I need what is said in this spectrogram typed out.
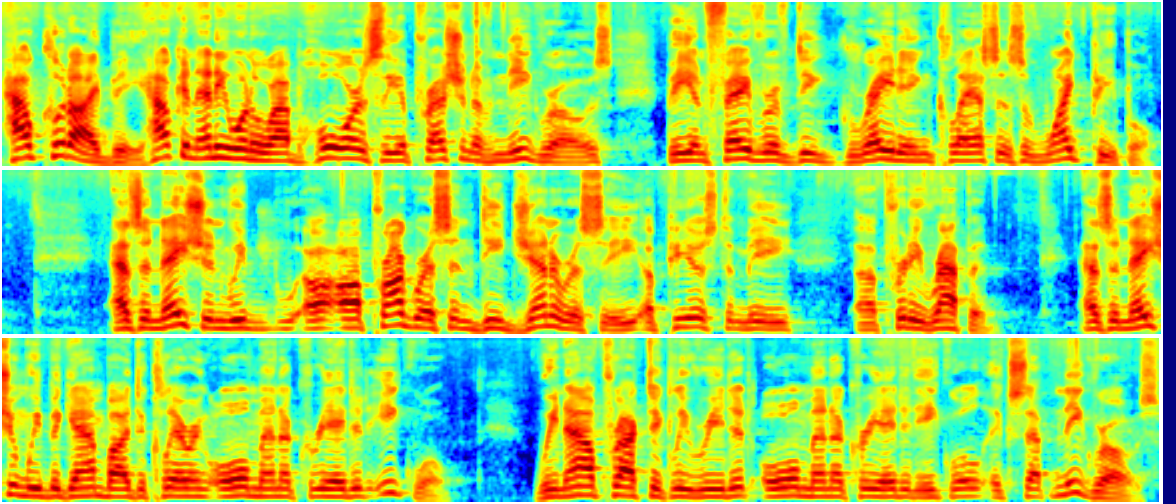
How could I be? How can anyone who abhors the oppression of Negroes be in favor of degrading classes of white people? As a nation, we, our progress in degeneracy appears to me uh, pretty rapid. As a nation, we began by declaring all men are created equal. We now practically read it, all men are created equal except Negroes.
